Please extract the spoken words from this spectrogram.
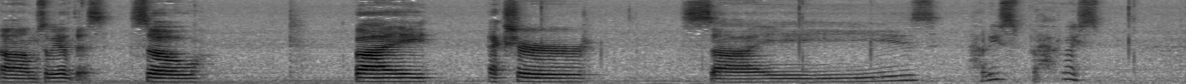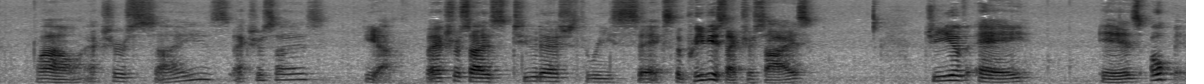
um, so we have this. So by exercise, how do you, how do I, wow, exercise, exercise? Yeah, by exercise 2-36, the previous exercise, g of a is open.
